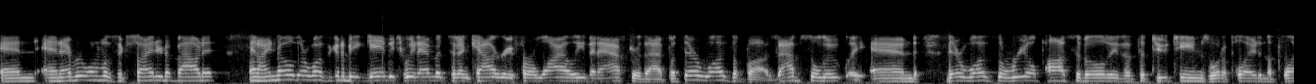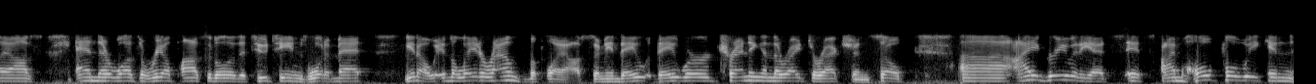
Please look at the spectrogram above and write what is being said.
and and everyone was excited about it. And I know there wasn't going to be a game between Edmonton and Calgary for a while, even after that, but there was a buzz, absolutely, and there was the real possibility that the two teams would have played in the playoffs, and there was a real possibility the two teams would have met you know, in the later rounds of the playoffs. I mean, they they were trending in the right direction. So uh, I agree with you. It's it's. I'm hopeful we can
